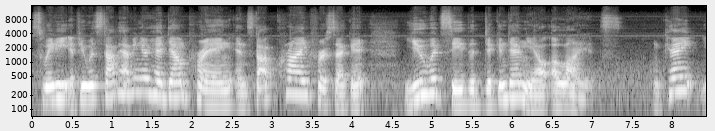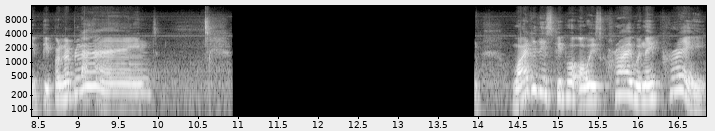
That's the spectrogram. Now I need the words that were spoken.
Sweetie, if you would stop having your head down praying and stop crying for a second, you would see the Dick and Danielle alliance. Okay? You people are blind. Why do these people always cry when they pray?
